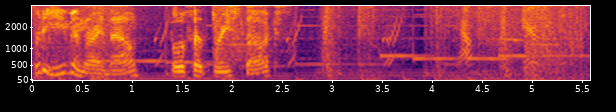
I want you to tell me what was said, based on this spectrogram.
Pretty even right now. Both at three stocks. How barely missing.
